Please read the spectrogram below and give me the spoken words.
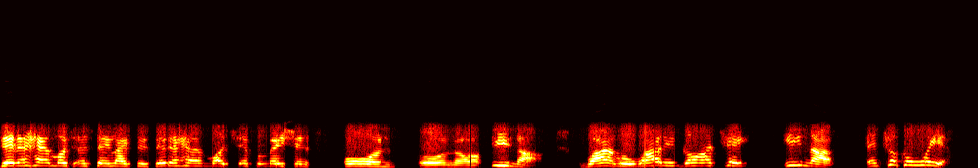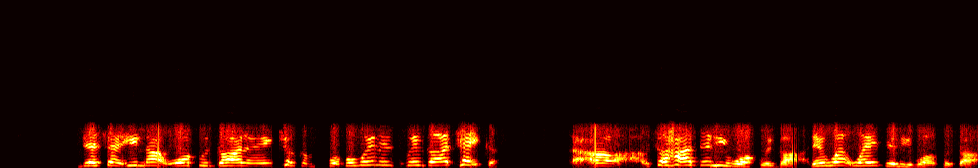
they didn't have much I say like this, they didn't have much information on on uh, Enoch. Why well why did God take Enoch and took him where? They said Enoch walked with God and he took him. But, when is when God take him? Uh, so how did he walk with God? In what way did he walk with God?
